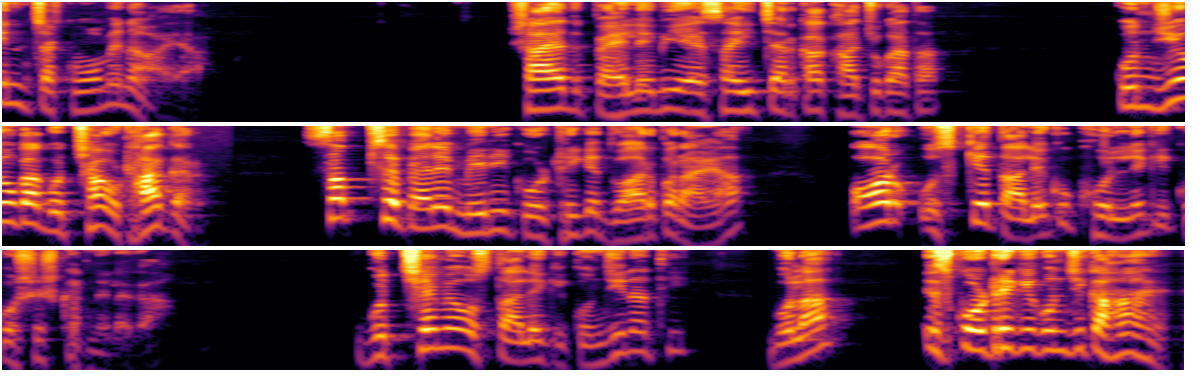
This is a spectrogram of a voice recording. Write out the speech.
इन चकमों में ना आया। शायद पहले भी ऐसा ही चरका खा चुका था। कुंजियों का गुच्छा उठाकर सबसे पहले मेरी कोठरी के द्वार पर आया और उसके ताले को खोलने की कोशिश करने लगा। गुच्छे में उस ताले की कुंजी न थी। बोला, इस कोठरी की कुंजी कहाँ है?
